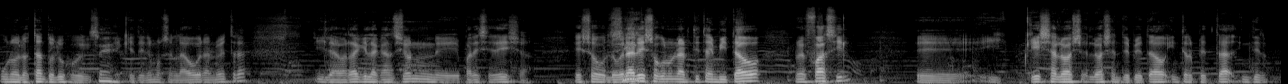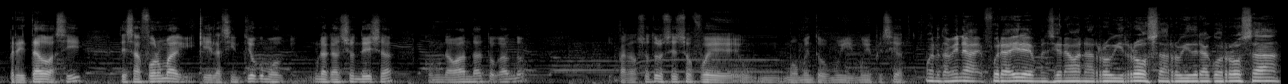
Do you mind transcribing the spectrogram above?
uno de los tantos lujos que, Sí. que tenemos en la obra nuestra. Y la verdad que la canción eh, parece de ella. Eso, lograr Sí. eso con un artista invitado no es fácil. eh, y que ella lo haya, lo haya interpretado, interpreta- interpretado así, de esa forma, que la sintió como una canción de ella, con una banda tocando. Para nosotros eso fue un momento muy, muy especial. Bueno, también a- fuera de aire mencionaban a Robbie Rosa, Robbie Draco Rosa,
